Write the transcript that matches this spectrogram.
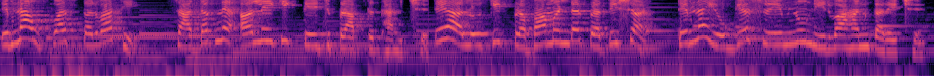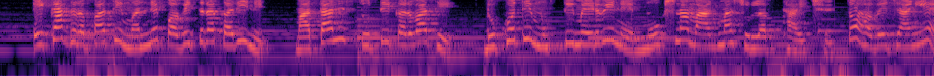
તેમના ઉપવાસ કરવાથી સાધકને અલૌકિક તેજ પ્રાપ્ત થાય છે. તે અલૌકિક પ્રભામંડળ પ્રતિષણ તેમના યોગ્ય શ્રેમનું નિર્વાહન કરે છે. એકાગ્રભાથી મનને પવિત્ર કરીને માતાની સ્તુતિ કરવાથી દુઃખોથી મુક્તિ મેળવીને મોક્ષના માર્ગમાં સુલભ થાય છે. તો હવે જાણીએ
